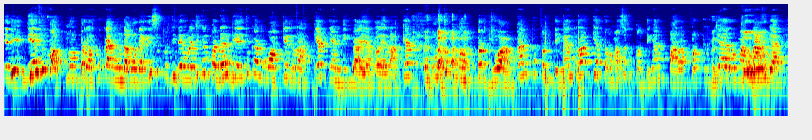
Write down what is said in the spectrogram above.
jadi dia itu kok memperlakukan undang-undang ini seperti dia majikan padahal dia itu kan wakil rakyat yang dibayar oleh rakyat untuk memperjuangkan kepentingan rakyat termasuk kepentingan para pekerja rumah tangga.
